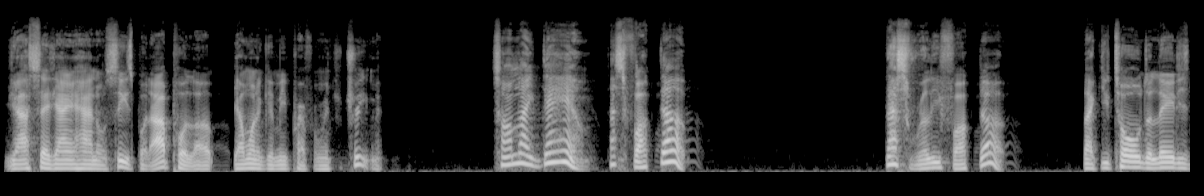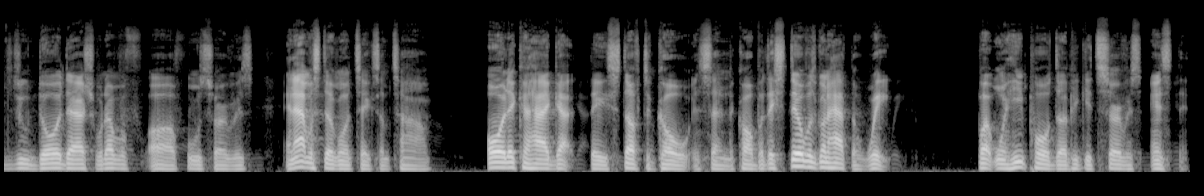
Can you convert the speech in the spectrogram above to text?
y'all said y'all ain't had no seats, but I pull up, y'all want to give me preferential treatment. So I'm like, damn, that's fucked up. That's really fucked up. Like you told the ladies to do DoorDash, whatever uh, food service, and that was still going to take some time. Or they could have got their stuff to go and send in the call, but they still was to have to wait. But when he pulled up, he gets service instant.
